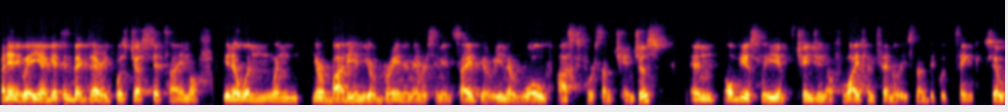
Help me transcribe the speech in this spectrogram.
But anyway, yeah, getting back there, it was just a time of, you know, when when your body and your brain and everything inside your inner world asks for some changes. And obviously, changing of wife and family is not the good thing. So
